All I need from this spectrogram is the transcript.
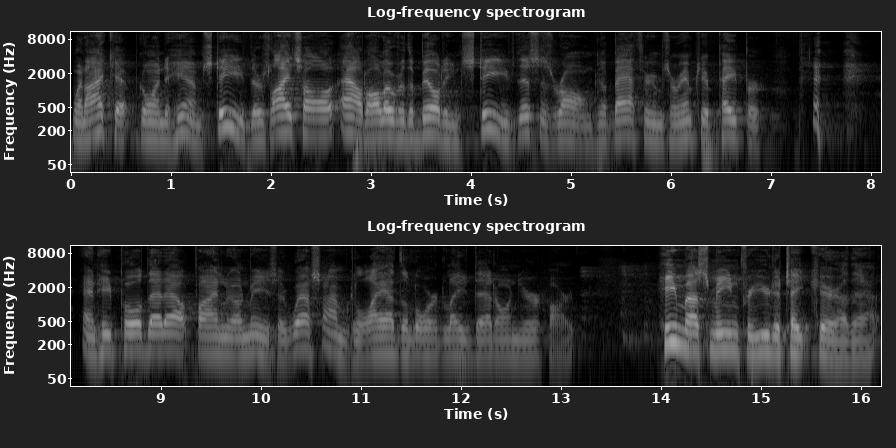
when I kept going to him, Steve, there's lights all out all over the building. Steve, this is wrong. The bathrooms are empty of paper. And he pulled that out finally on me. He said, Wes, I'm glad the Lord laid that on your heart. He must mean for you to take care of that.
